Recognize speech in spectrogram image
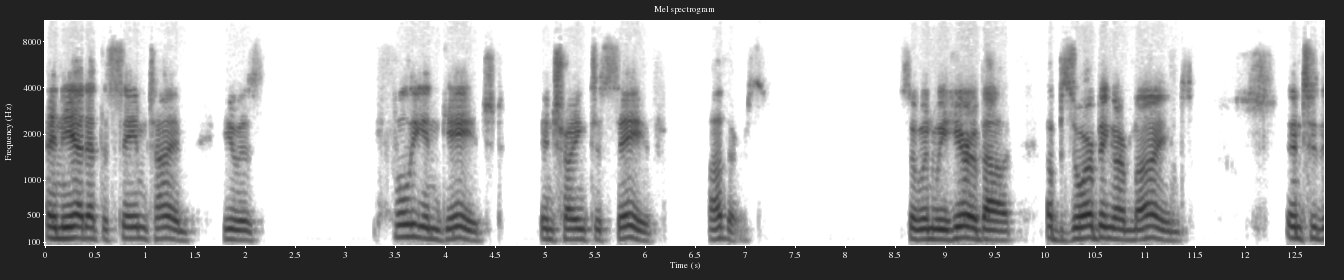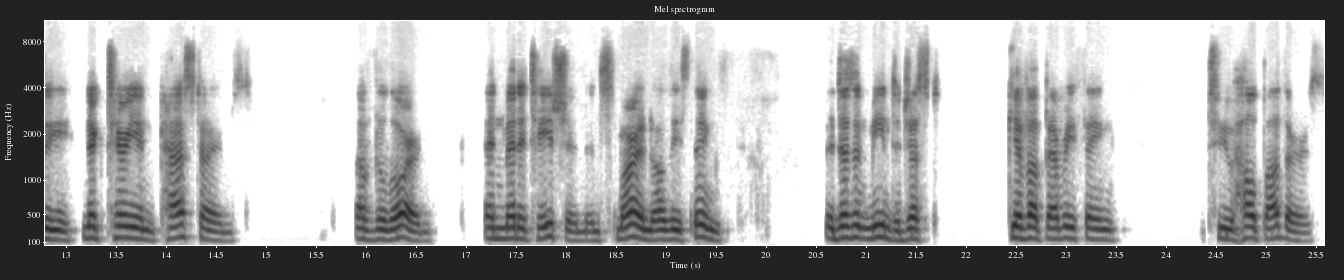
And yet at the same time, he was fully engaged in trying to save others. So when we hear about absorbing our mind into the nectarian pastimes of the Lord and meditation and smart and all these things, it doesn't mean to just give up everything to help others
